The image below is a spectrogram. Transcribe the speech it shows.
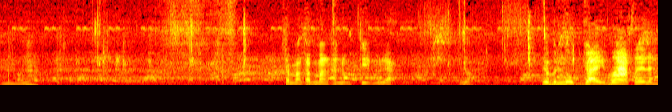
อืม แต่มันก็เหมือนขนมจีบนี่แหละเดี๋ยวมันลูกใหญ่มากเลยนะ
